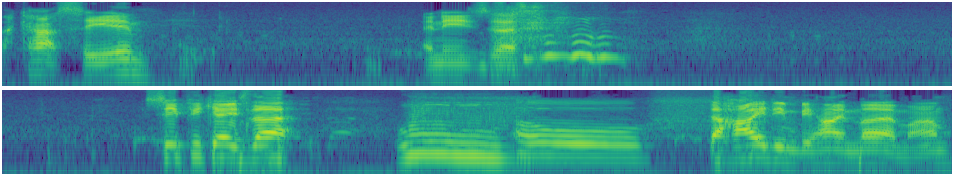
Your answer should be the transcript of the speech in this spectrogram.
I can't see him. And he's uh, CPK's there. Ooh. Oh, They're hiding behind there, man.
